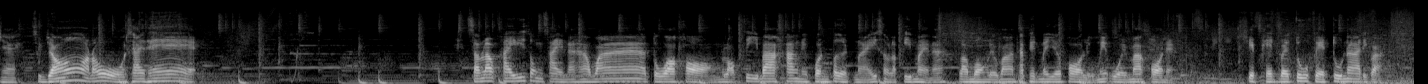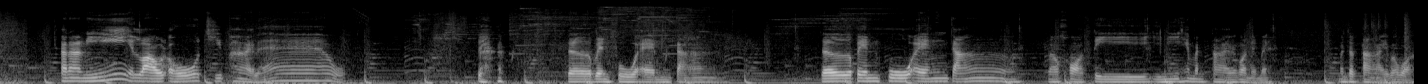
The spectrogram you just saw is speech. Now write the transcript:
ไงสุดยอด โอ้ชายแท้สำหรับใครที่สงสัยนะฮะว่าตัวของล็อกซี่บ้าข้างเนี่ยควรเปิดไหมสำหรับปีใหม่นะ เรามองเลยว่าถ้าเพชรไม่เยอะพอหรือไม่อวยมากพอเนี่ย เก็บเพชรไว้ตู้เฟสตู้หน้าดีกว่า ณะนี้เราโอ้ชิปหายแล้ว เจอเป็นฟูแองจ้าเจอเป็นฟูแองจ้าเราขอตีอีนี้ให้มันตายไปก่อนได้ไหม มันจะตายปะวะ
